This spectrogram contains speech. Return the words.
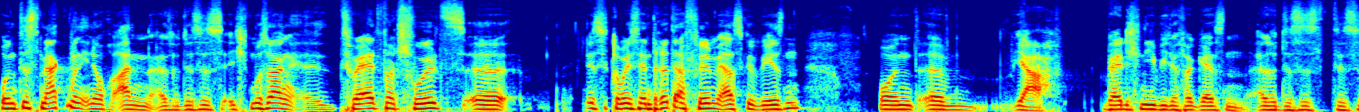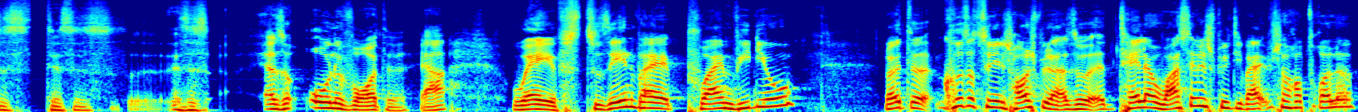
und das merkt man ihn auch an. Also das ist, ich muss sagen, äh, Trey Edward Schulz äh, ist, glaube ich, sein dritter Film erst gewesen und ähm, ja, werde ich nie wieder vergessen. Also das ist, das ist, das ist, das ist, also ohne Worte, ja. Waves zu sehen bei Prime Video. Leute, kurz zu den Schauspielern. Also äh, Taylor Russell spielt die weibliche Hauptrolle,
